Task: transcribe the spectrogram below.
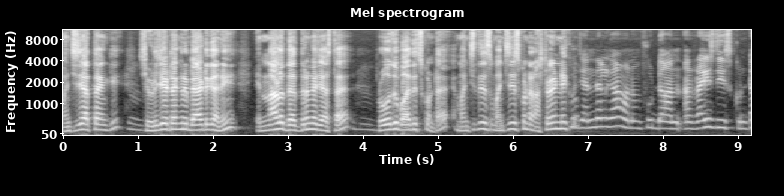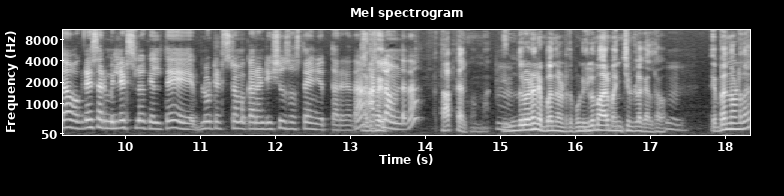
మంచి చేస్తానికి. చెడు చేయటానికి బ్యాడ్ కానీ ఇన్నాళ్ళు దరిద్రంగా చేస్తా రోజు బాధించుకుంటా? మంచి తీసు మంచి తీసుకుంటా? నష్టమేంటి నీకు? జనరల్గా మనం ఫుడ్ రైస్ తీసుకుంటా ఒకటేసారి మిల్లెట్స్లోకి వెళ్తే బ్లోటెడ్ స్టమక్ అలాంటి ఇష్యూస్ వస్తాయని చెప్తారు కదా? అట్లా ఉండదా? తాత్కాలికం అమ్మా. ఇందులోనే ఇబ్బంది ఉంటుంది. ఇప్పుడు ఇల్లు మారి మంచి ఇంట్లోకి వెళ్తావు. ఇబ్బంది ఉండదా.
